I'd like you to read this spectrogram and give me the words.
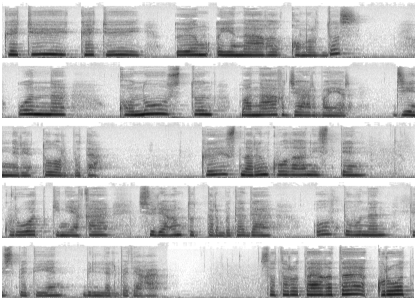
Көтүй, көтүй, ым ыйынаагы комурдус, уонна конуустун манаах жарбайар диэннери толорбута. Кыз нарын куолаан истен, куруот кинеха сүряган туттарбыта да ол туһунан түспетиен биллербетеға. Соторутаагыта куруот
